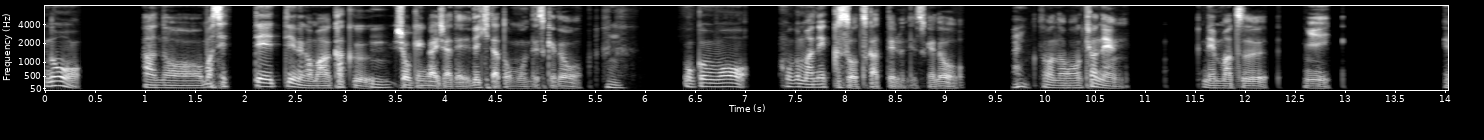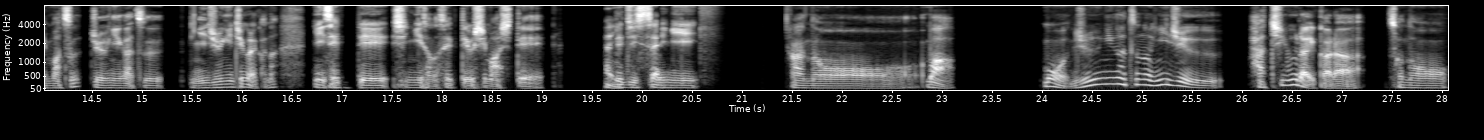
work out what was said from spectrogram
の、あのーまあ、設定っていうのが、まあ、各うん。証券会社でできたと思うんですけど、うん。僕も、僕、マネックスを使ってるんですけど、はい。その、去年、年末に、年末 ?12 月？20日ぐらいかな？に設定、新ニーサの設定をしまして、はい。で、実際に、あのーまあ、もう12月の28ぐらいから、その、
